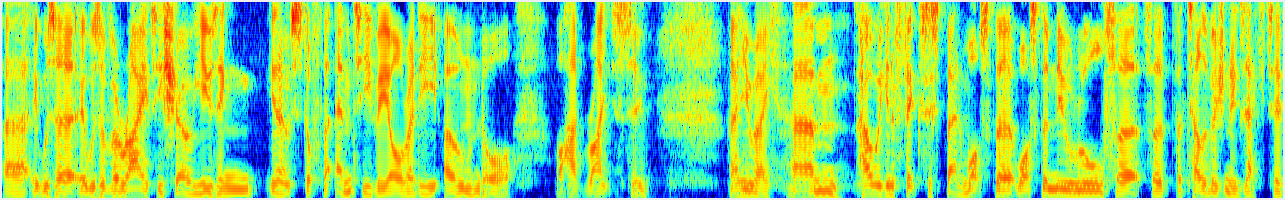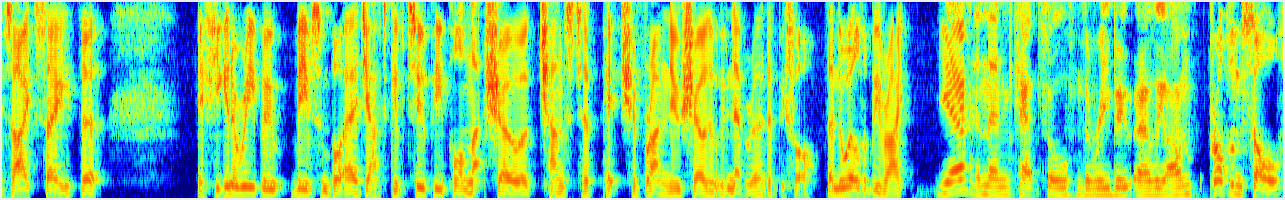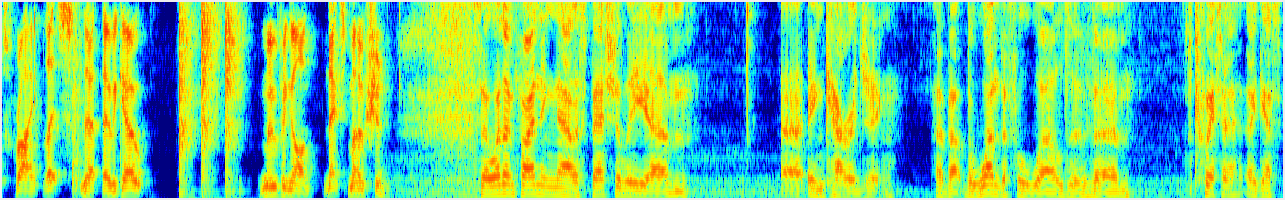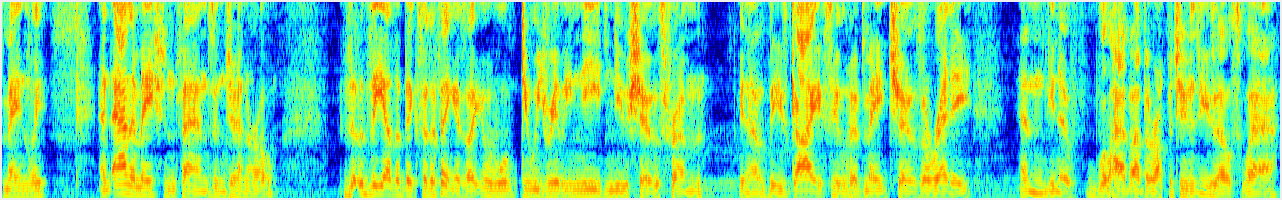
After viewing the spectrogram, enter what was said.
Uh, it was a it was a variety show using you know stuff that MTV already owned or or had rights to. Anyway, um, how are we going to fix this, Ben? What's the what's the new rule for, for, for television executives? I'd say that if you're going to reboot Beavis and Butthead, you have to give two people on that show a chance to pitch a brand new show that we've never heard of before. Then the world will be right. yeah, and then cancel the reboot early on. Problem solved. Right, let's. There there we go. Moving on. Next motion. So what I'm finding now, especially um, uh, encouraging about the wonderful world of um, Twitter, I guess mainly, and animation fans in general. The, the other big sort of thing is like, well, do we really need new shows from you know these guys who have made shows already, and you know will have other opportunities elsewhere?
